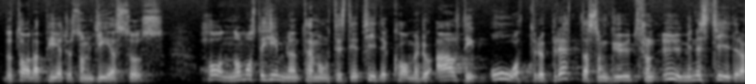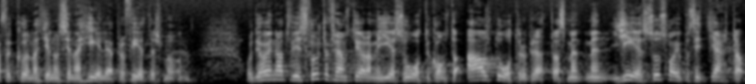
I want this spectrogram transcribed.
Då talar Petrus om Jesus. Honom måste himlen ta emot tills de tider kommer då allt är återupprättas som Gud från urminnes tider har förkunnat genom sina heliga profeters mun. Och det har ju naturligtvis först och främst att göra med Jesu återkomst och allt återupprättas. Men, men Jesus har ju på sitt hjärta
